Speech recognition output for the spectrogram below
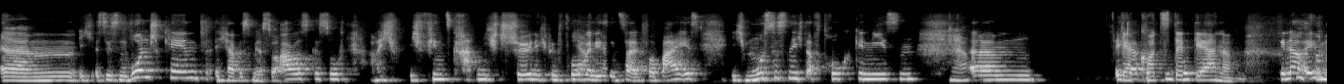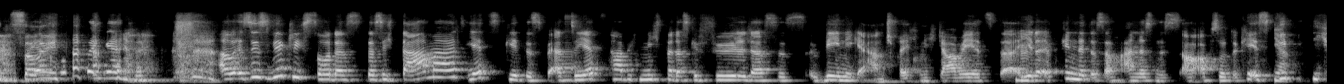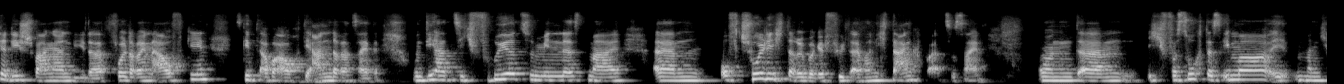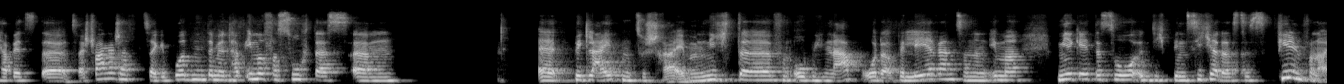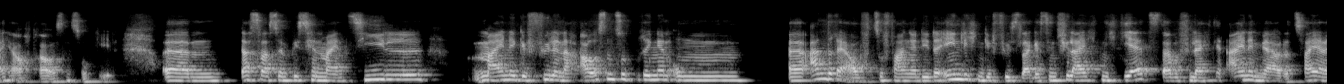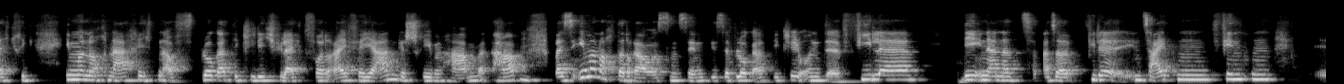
ähm, ich, es ist ein Wunschkind, ich habe es mir so ausgesucht, aber ich, ich finde es gerade nicht schön. Ich bin froh, ja. wenn diese Zeit vorbei ist. Ich muss es nicht auf Druck genießen. Ja. Ähm, ich Wer glaub, kotzt denn gerne? Genau, eben. Sorry. Gerne. Aber es ist wirklich so, dass, dass ich damals, jetzt geht es, also jetzt habe ich nicht mehr das Gefühl, dass es wenige ansprechen. Ich glaube, jetzt mhm. jeder empfindet es auch anders und das ist auch absolut okay. Es ja. gibt sicher die Schwangeren, die da voll darin aufgehen. Es gibt aber auch die andere Seite. Und die hat sich früher zumindest mal ähm, oft schuldig darüber gefühlt, einfach nicht dankbar zu sein. Und ähm, ich versuche das immer, ich, meine, ich habe jetzt äh, zwei Schwangerschaften, zwei Geburten hinter mir und habe immer versucht, das ähm, äh, begleitend zu schreiben. Nicht äh, von oben hinab oder belehrend, sondern immer, mir geht es so und ich bin sicher, dass es vielen von euch auch draußen so geht. Ähm, das war so ein bisschen mein Ziel, meine Gefühle nach außen zu bringen, um andere aufzufangen, die in der ähnlichen Gefühlslage sind. Vielleicht nicht jetzt, aber vielleicht in einem Jahr oder zwei Jahren. Ich kriege immer noch Nachrichten auf Blogartikel, die ich vielleicht vor drei, vier Jahren geschrieben habe, hab, mhm. weil sie immer noch da draußen sind, diese Blogartikel. Und äh, viele, die in einer, also viele in Zeiten finden,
